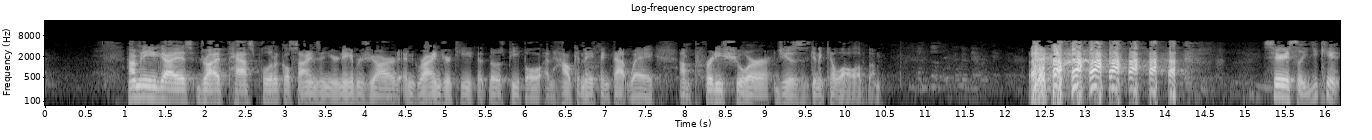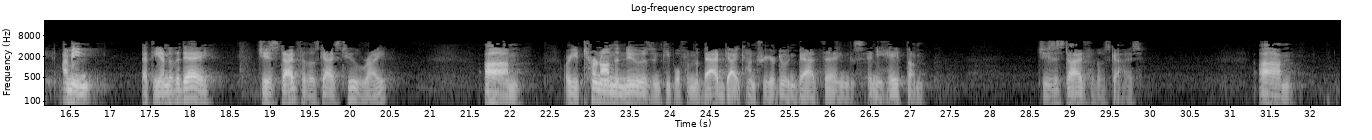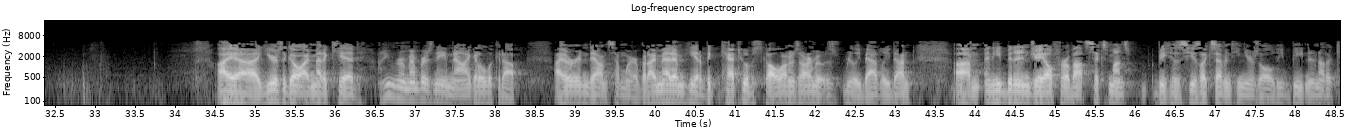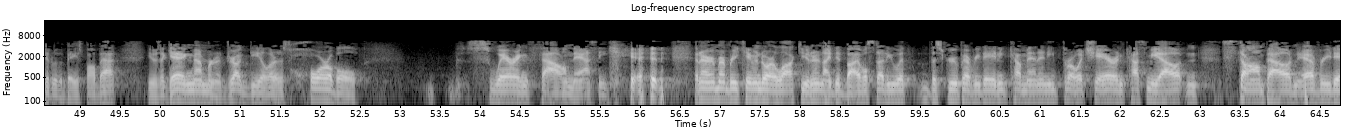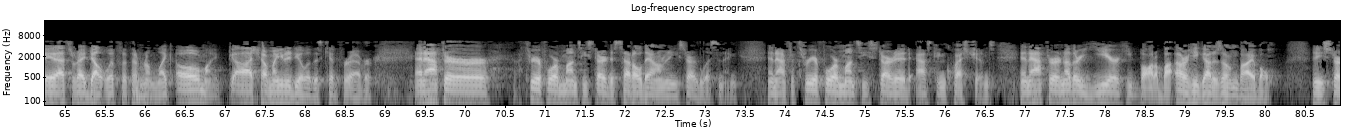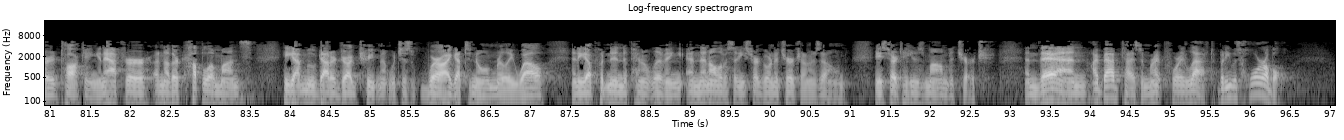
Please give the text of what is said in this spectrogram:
How many of you guys drive past political signs in your neighbor's yard and grind your teeth at those people and how can they think that way? I'm pretty sure Jesus is going to kill all of them. Seriously, you can't, I mean, at the end of the day, Jesus died for those guys too, right? Um, or you turn on the news and people from the bad guy country are doing bad things and you hate them. Jesus died for those guys. Um, I uh, years ago I met a kid. I don't even remember his name now. I got to look it up. I have it written down somewhere. But I met him. He had a big tattoo of a skull on his arm. It was really badly done. Um, and he'd been in jail for about six months because he's like 17 years old. He'd beaten another kid with a baseball bat. He was a gang member and a drug dealer. This horrible swearing, foul, nasty kid. and I remember he came into our locked unit and I did Bible study with this group every day and he'd come in and he'd throw a chair and cuss me out and stomp out and every day that's what I dealt with with him. And I'm like, oh my gosh, how am I going to deal with this kid forever? And after three or four months, he started to settle down and he started listening. And after three or four months, he started asking questions. And after another year, he bought a, or he got his own Bible and he started talking. And after another couple of months, he got moved out of drug treatment, which is where I got to know him really well. And he got put in independent living. And then all of a sudden he started going to church on his own. And he started taking his mom to church. And then I baptized him right before he left. But he was horrible.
